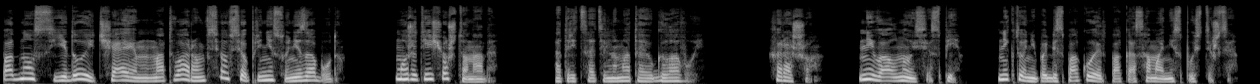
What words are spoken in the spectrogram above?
Поднос с едой, чаем, отваром, все все принесу, не забуду. Может, еще что надо? Отрицательно мотаю головой. Хорошо. Не волнуйся, спи. Никто не побеспокоит, пока сама не спустишься.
